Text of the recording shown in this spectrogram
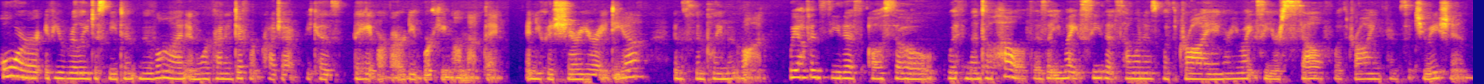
Or if you really just need to move on and work on a different project because they are already working on that thing. And you can share your idea and simply move on. We often see this also with mental health is that you might see that someone is withdrawing or you might see yourself withdrawing from situations.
